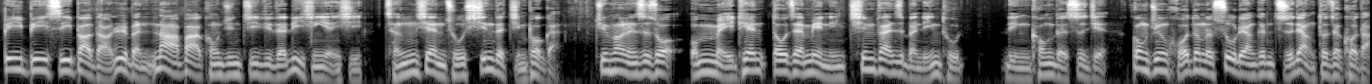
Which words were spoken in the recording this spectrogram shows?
B B C 报道，日本那霸空军基地的例行演习呈现出新的紧迫感。军方人士说：“我们每天都在面临侵犯日本领土领空的事件，共军活动的数量跟质量都在扩大，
